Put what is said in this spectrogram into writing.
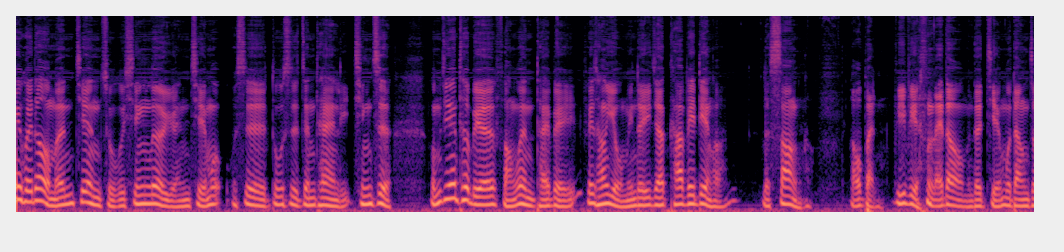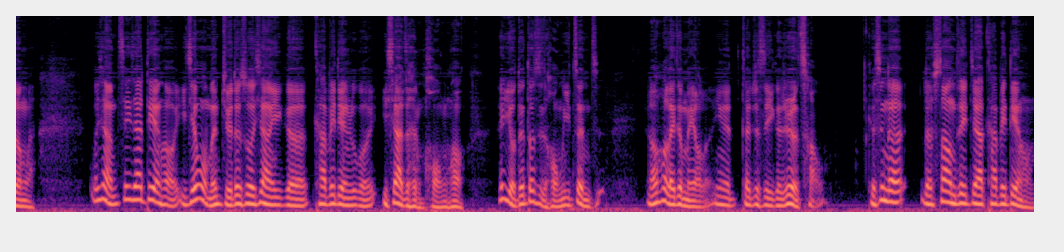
欢迎回到我们建筑新乐园节目，我是都市侦探李清志。我们今天特别访问台北非常有名的一家咖啡店哈，The Sun 老板 Vivian 来到我们的节目当中了。我想这家店哈，以前我们觉得说像一个咖啡店，如果一下子很红哈，哎，有的都只红一阵子，然后后来就没有了，因为它就是一个热潮。可是呢，The Sun 这家咖啡店哦，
